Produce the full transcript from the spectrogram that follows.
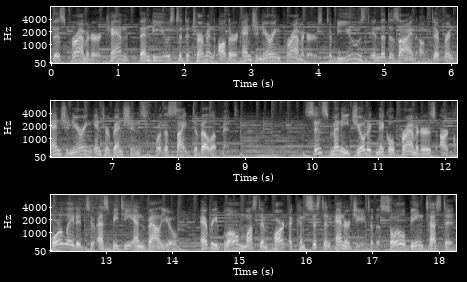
This parameter can then be used to determine other engineering parameters to be used in the design of different engineering interventions for the site development. Since many geotechnical parameters are correlated to SPT N-value, every blow must impart a consistent energy to the soil being tested.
